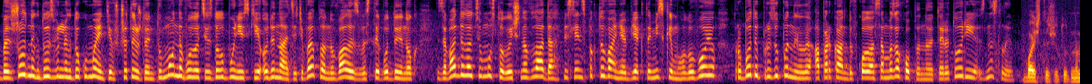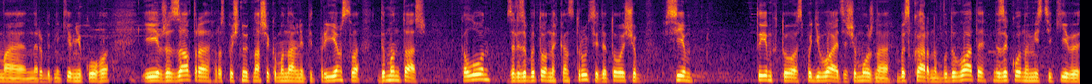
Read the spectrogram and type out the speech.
Без жодних дозвільних документів ще тиждень тому на вулиці Здолбунівській, 11В планували звести будинок. Завадила цьому столична влада. Після інспектування об'єкта міським головою роботи призупинили, а паркан довкола самозахопленої території знесли. Бачите, що тут немає ні робітників, нікого. І вже завтра розпочнуть наші комунальні підприємства демонтаж колон, залізобетонних конструкцій для того, щоб всім тим, хто сподівається, що можна безкарно будувати незаконно в місті Києві,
